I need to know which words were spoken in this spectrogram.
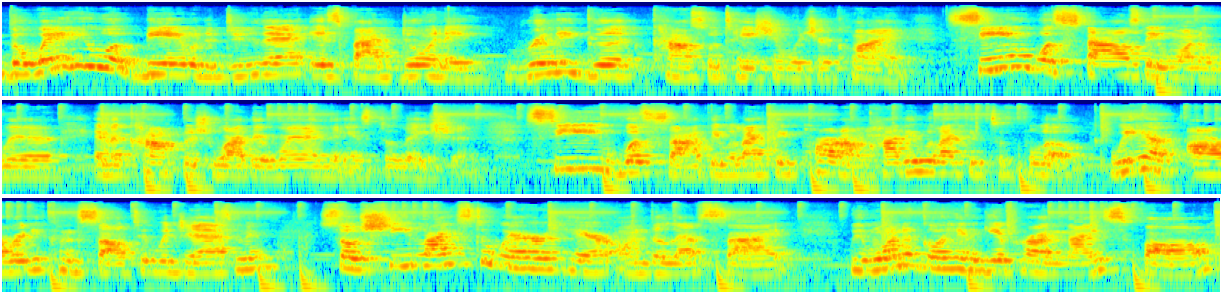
The way you will be able to do that is by doing a really good consultation with your client. Seeing what styles they want to wear and accomplish while they're wearing the installation. See what side they would like their part on, how they would like it to flow. We have already consulted with Jasmine, so she likes to wear her hair on the left side. We want to go ahead and give her a nice fall,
